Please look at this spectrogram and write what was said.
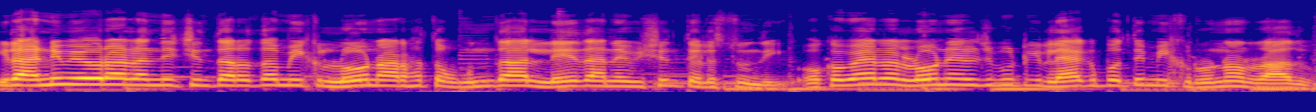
ఇలా అన్ని వివరాలు అందించిన తర్వాత మీకు లోన్ అర్హత ఉందా లేదా అనే విషయం తెలుస్తుంది. ఒకవేళ లోన్ ఎలిజిబిలిటీ లేకపోతే మీకు రుణం రాదు.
